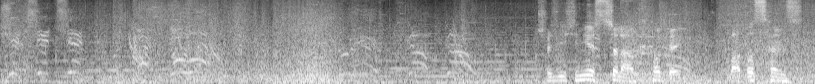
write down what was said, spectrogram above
Shit, shit, shit! Go, left! Through here! Go, go! Czyli się nie strzelamy, okej. Ma to sens.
